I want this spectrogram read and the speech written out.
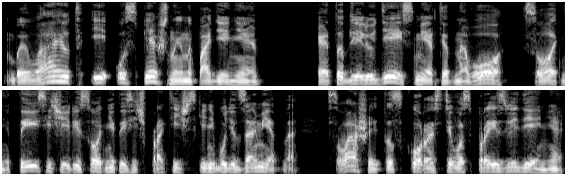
бывают и успешные нападения. Это для людей смерть одного, сотни, тысячи или сотни тысяч практически не будет заметно, с вашей-то скоростью воспроизведения,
